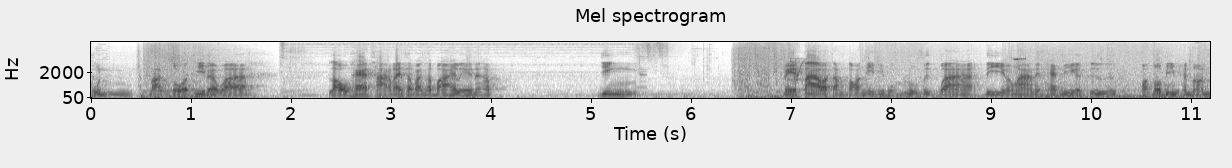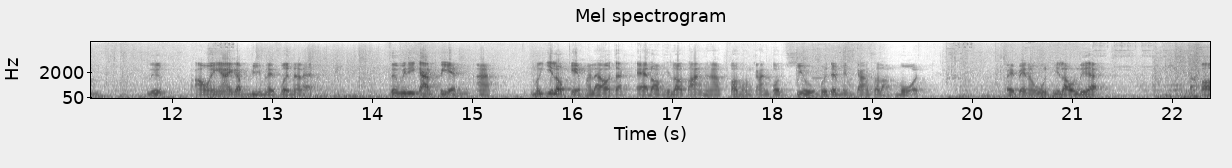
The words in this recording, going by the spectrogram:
หุ่นบางตัวที่แบบว่า เราแพ้ทางได้สบายๆเลยนะครับ ยิ่งเมตาประจำตอนนี้ที่ผมรู้สึกว่าดีมากๆในแผ่นนี้ก็คือออโต้บีมแคนนอนหรือเอาง่ายๆกับบีมไรเฟิลนั่นแหละ ซึ่งวิธีการเปลี่ยนอะเมื่อกี้เราเก็บมาแล้วจากแอร์ดรอปที่เราตั้งครับ ก็ทำการกดคิวเพื่อจะเป็นการสลับโหมด ไปเป็นอาวุธที่เราเลือก แล้วก็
